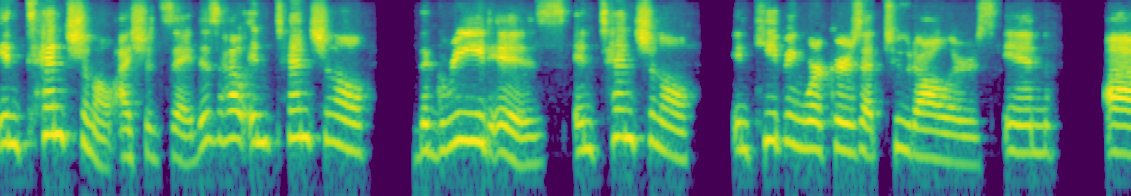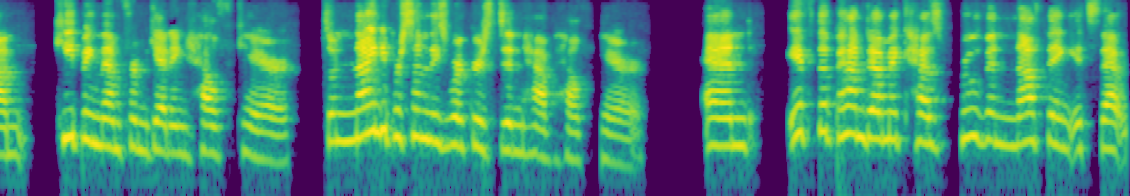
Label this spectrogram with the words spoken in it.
intentional, I should say, this is how intentional the greed is, intentional in keeping workers at $2, in um, keeping them from getting health care. So 90% of these workers didn't have health care. And if the pandemic has proven nothing, it's that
